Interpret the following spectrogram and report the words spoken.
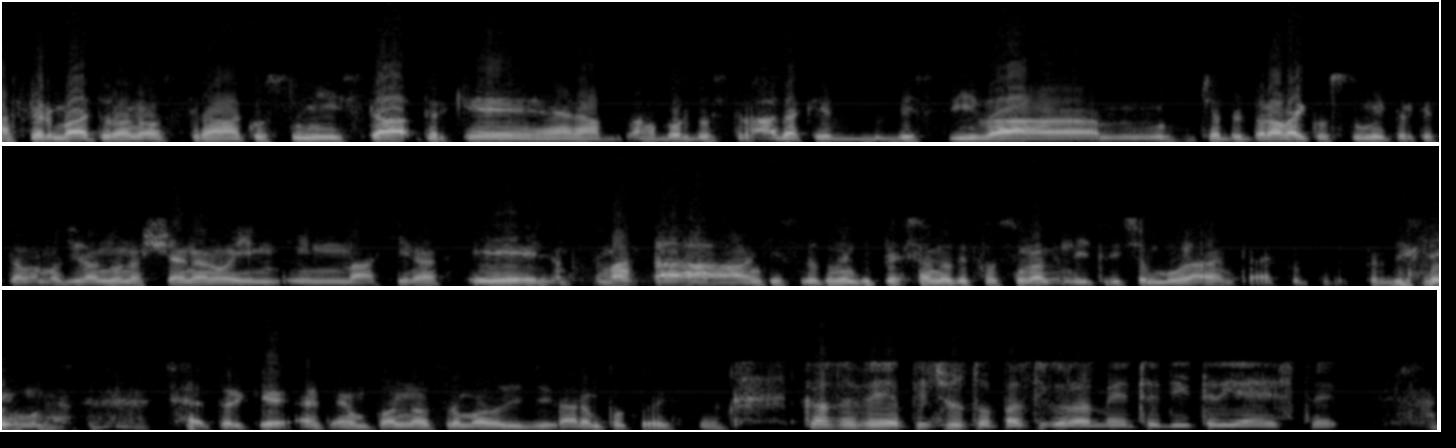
ha fermato la nostra costumista perché era a bordo strada che vestiva, mm, cioè preparava i costumi perché stavamo girando una scena noi in, in macchina e l'hanno fermata anche se documenti pensando che fosse una venditrice ambulante, ecco, per, per dire una, cioè perché è, è, un po' il nostro modo di girare, un po' questo. Cosa vi è piaciuto particolarmente di Trieste?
